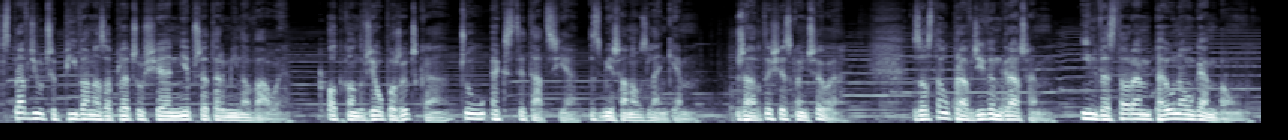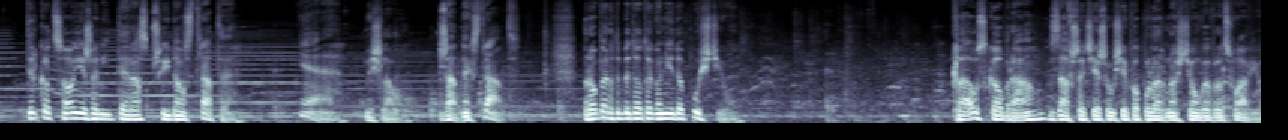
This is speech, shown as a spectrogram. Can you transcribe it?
Sprawdził, czy piwa na zapleczu się nie przeterminowały. Odkąd wziął pożyczkę, czuł ekscytację zmieszaną z lękiem. Żarty się skończyły. Został prawdziwym graczem, inwestorem pełną gębą. Tylko co, jeżeli teraz przyjdą straty? Nie, myślał, żadnych strat. Robert by do tego nie dopuścił. Klaus Kobra zawsze cieszył się popularnością we Wrocławiu,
